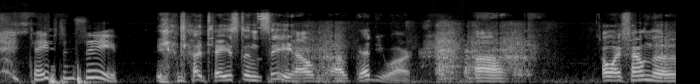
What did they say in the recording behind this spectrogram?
Taste and see. taste and see how, how dead you are. Uh, oh, I found the,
